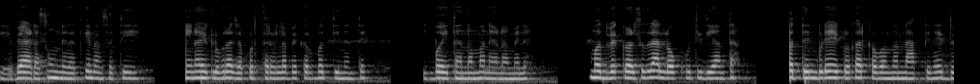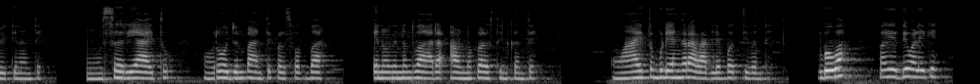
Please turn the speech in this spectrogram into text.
ಏ, ಬೇಡ ಸುಮ್ಮನೆ ಅದಕ್ಕೆ ಇನ್ನೊಂದ್ಸತಿ. ಏನೋ ಇಟ್ಲು ರಜೆ ಕೊಡ್ತಾರಲ್ಲ, ಬೇಕಾದ್ರೆ ಬರ್ತೀನಂತೆ. ಈಗ ಬೈತಾನ ಮನೆ ಆಮೇಲೆ ಮದ್ವೆ ಕಳ್ಸಿದ್ರೆ ಅಲ್ಲೋಗಿ ಕೂತಿದ್ಯಾ ಅಂತ. ಬರ್ತೀನಿ ಬಿಡಿ, ಐಕ್ಳು ಕರ್ಕೊಬಂದು ನಾನು ದಿನ ಎದ್ದೋಯ್ತೀನಂತೆ ಹ್ಞೂ ಸರಿ, ಆಯಿತು. ರೋಜನ್ ಬಾಂತಿ ಕಳ್ಸೋಕೆ ಬಾ. ಏನೋ ಇನ್ನೊಂದು ವಾರ ಅವನು ಕಳಿಸ್ತೀನಿ ಕಂತೆ. ಹ್ಞೂ ಆಯಿತು ಬಿಡಿ, ಹಂಗಾರೆ ಅವಾಗಲೇ ಬರ್ತೀವಂತೆ. ಬವ್ವ, ಬಾ ಎದ್ದಿ ಒಳಗೆ.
